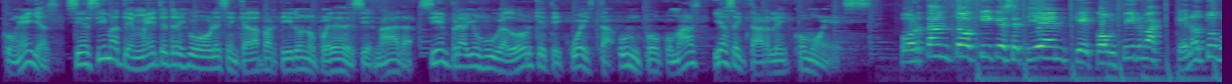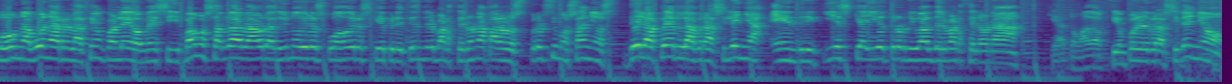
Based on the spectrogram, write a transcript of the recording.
con ellas. Si encima te mete tres goles en cada partido no puedes decir nada. Siempre hay un jugador que te cuesta un poco más y aceptarle como es. Por tanto, Quique Setién, que confirma que no tuvo una buena relación con Leo Messi, vamos a hablar ahora de uno de los jugadores que pretende el Barcelona para los próximos años, de la perla brasileña Hendrik, y es que hay otro rival del Barcelona que ha tomado acción por el brasileño.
